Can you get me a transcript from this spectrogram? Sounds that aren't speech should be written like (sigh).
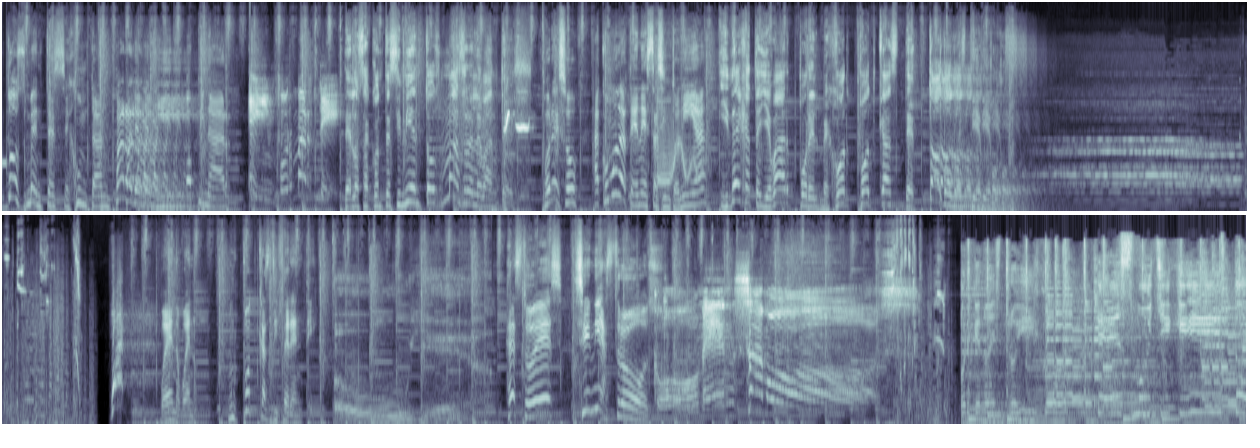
Dos mentes se juntan para, debatir, opinar e informarte. De los acontecimientos más relevantes. Por eso, acomódate en esta sintonía Y déjate llevar por el mejor podcast de todos, los, tiempos. Bueno, bueno, un podcast diferente. Esto es Siniestros. ¡Comenzamos! Porque nuestro hijo es muy chiquito,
